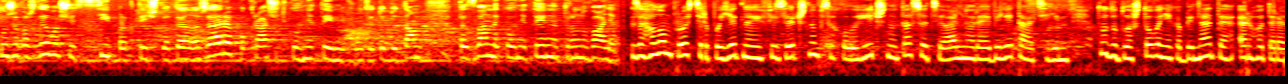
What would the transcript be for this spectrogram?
Дуже важливо, що всі практично тренажери покращують когнітивні функції, тобто там так зване когнітивне тренування. Загалом простір поєднує фізичну, психологічну та соціальну реабілітації. Тут облаштовані кабінети ерготерапії,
